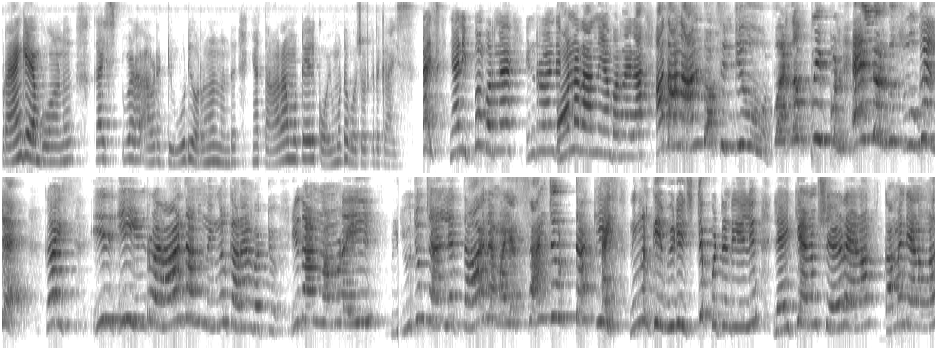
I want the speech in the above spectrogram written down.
പ്രാങ്ക് ചെയ്യാൻ പോവാണ്. ഗൈസ് ഇവിടെ അവിടെ ഡൂഡി ഉറങ്ങുന്നുണ്ട്. ഞാൻ താറാമുട്ടയിൽ കോഴിമുട്ട പോച്ചു കൊടുക്കട്ടെ ഗൈസ് ഗൈസ് ഞാൻ ഇപ്പം പറഞ്ഞ ഇൻട്രോന്റെ ഓണറാന്ന് ഞാൻ പറഞ്ഞുതരാം. അതാണ് അൺബോക്സിംഗ് ഡ്യൂഡ് പീപ്പിൾ എല്ലാവർക്കും സുഖല്ലേ ഗൈസ് ഈ ഈ ഇൻട്രോ ആർക്കാണെന്ന് നിങ്ങൾക്ക് അറിയാൻ പറ്റൂ ഇതാണ് നമ്മുടെ ഈ യൂട്യൂബ് ചാനലിലെ താരമായ സഞ്ജു ടാക്കി നിങ്ങൾക്ക് ഈ വീഡിയോ ഇഷ്ടപ്പെട്ടിട്ടുണ്ടെങ്കിൽ ലൈക്ക് ചെയ്യണം ഷെയർ ചെയ്യണം കമന്റ് ചെയ്യണം. നിങ്ങളെ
